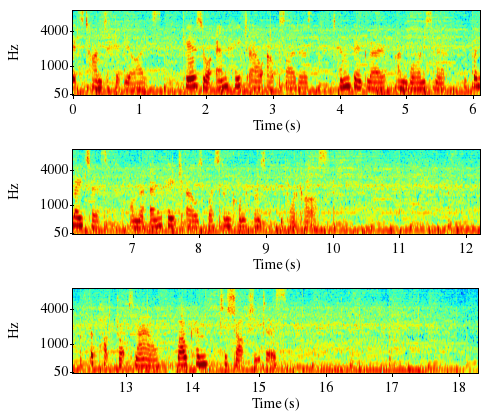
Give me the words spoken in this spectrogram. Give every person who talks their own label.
Speaker 1: It's time to hit the ice. Here's your NHL outsiders, Tim Bigelow and Warren Smith, with the latest on the NHL's Western Conference Hockey Podcast. The puck drops now. Welcome to Sharpshooters.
